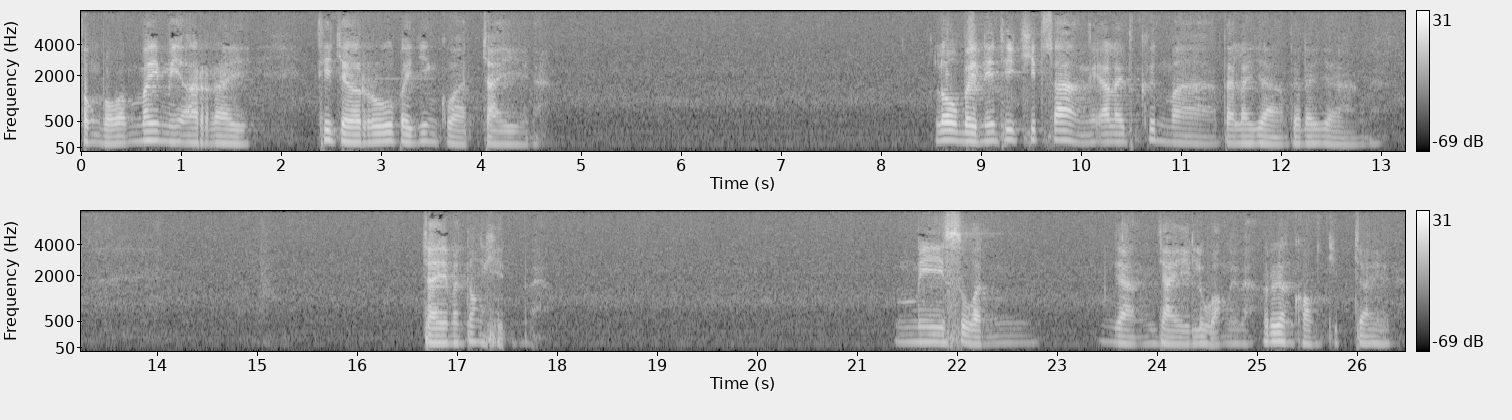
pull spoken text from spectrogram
ต้องบอกว่าไม่มีอะไรที่จะรู้ไปยิ่งกว่าใจนะ โลกใบนี้ที่คิดสร้างอะไรขึ้นมาแต่ละอย่างแต่ละอย่างนะใจมันต้องเห็นมีส่วนอย่างใหญ่หลวงเลยนะเรื่องของจิตใจนะ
